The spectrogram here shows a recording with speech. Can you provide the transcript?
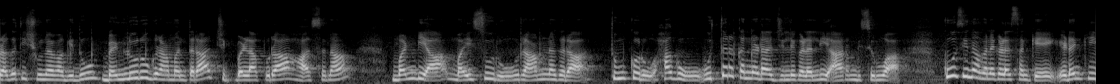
ಪ್ರಗತಿ ಶೂನ್ಯವಾಗಿದ್ದು, ಬೆಂಗಳೂರು ಗ್ರಾಮಾಂತರ, ಚಿಕ್ಕಬಳ್ಳಾಪುರ, ಹಾಸನ ಮಂಡ್ಯ, ಮೈಸೂರು, ರಾಮನಗರ, ತುಮಕೂರು ಹಾಗೂ ಉತ್ತರ ಕನ್ನಡ ಜಿಲ್ಲೆಗಳಲ್ಲಿ ಆರಂಭಿಸಿರುವ ಕೂಸಿನ ಮನೆಗಳ ಸಂಖ್ಯೆ ಎಡಂಕಿ,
